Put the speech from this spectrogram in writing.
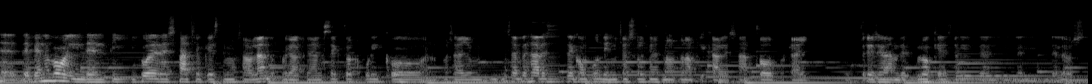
Eh, depende un poco del, del, tipo de despacho que estemos hablando, porque al final el sector jurídico, o sea, muchas veces se confunde y muchas soluciones no son aplicables a todo, porque hay tres grandes bloques, el, el, el, de los,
